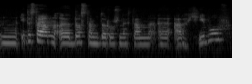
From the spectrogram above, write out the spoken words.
mm, i dostają e, dostęp do różnych tam e, archiwów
